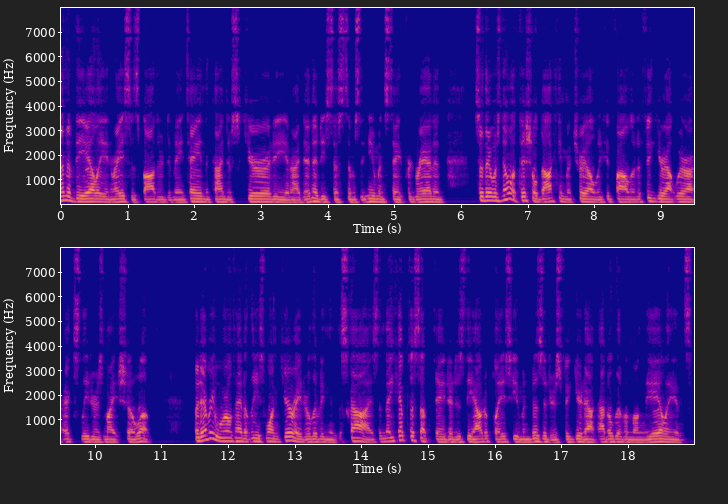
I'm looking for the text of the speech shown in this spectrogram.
None of the alien races bothered to maintain the kind of security and identity systems that humans take for granted. So there was no official document trail we could follow to figure out where our ex leaders might show up. But every world had at least one curator living in disguise, and they kept us updated as the out of place human visitors figured out how to live among the aliens.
